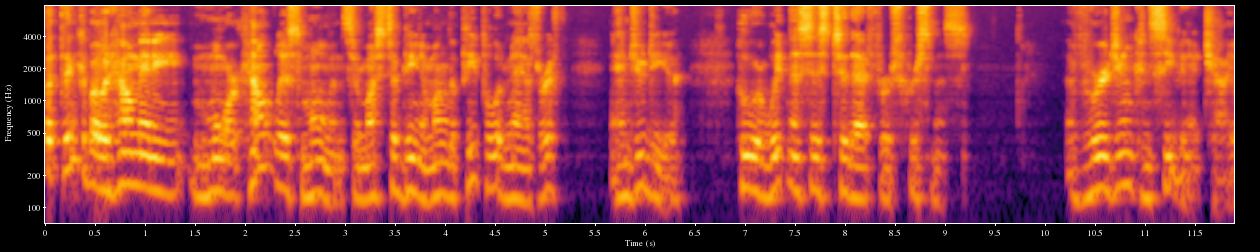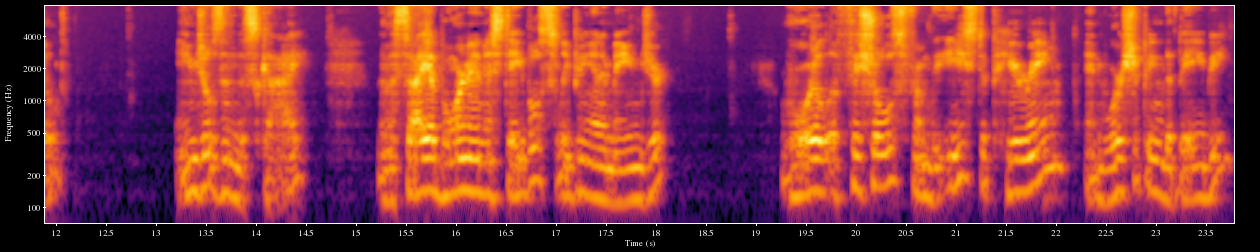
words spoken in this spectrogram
but think about how many more countless moments there must have been among the people of Nazareth and Judea who were witnesses to that first Christmas. A virgin conceiving a child, angels in the sky, the Messiah born in a stable, sleeping in a manger, royal officials from the east appearing and worshiping the baby,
